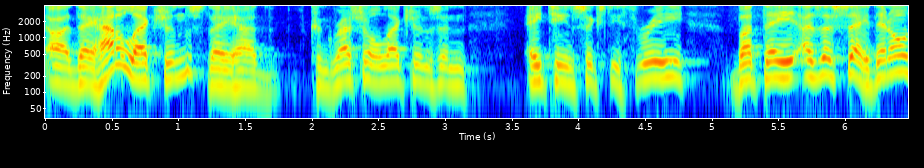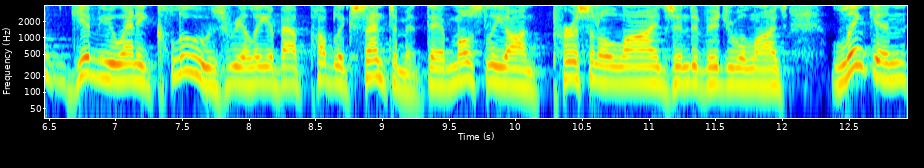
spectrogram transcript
uh, they had elections. They had congressional elections in 1863. But they, as I say, they don't give you any clues really about public sentiment. They're mostly on personal lines, individual lines. Lincoln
